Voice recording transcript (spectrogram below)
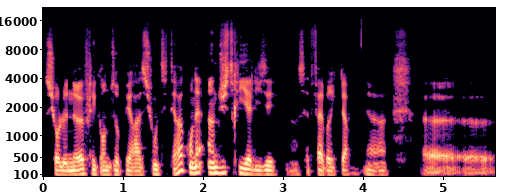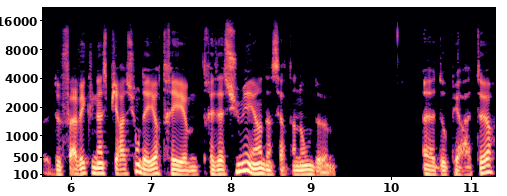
sur le neuf, les grandes opérations, etc. Qu'on a industrialisé hein, cette fabrique-là, avec une inspiration d'ailleurs très très assumée hein, d'un certain nombre de d'opérateurs,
